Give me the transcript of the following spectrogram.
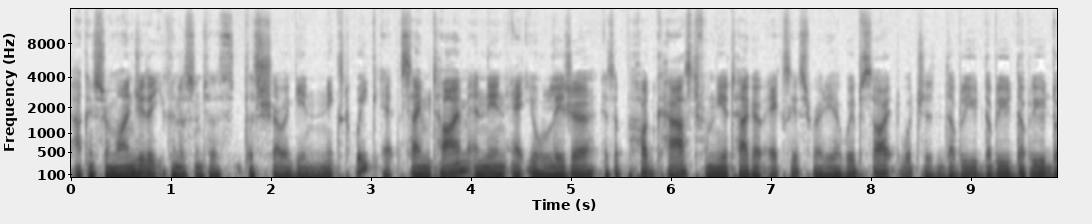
I can just remind you that you can listen to this, this show again next week at the same time and then at your leisure as a podcast from the Otago Access Radio website, which is www.oar.org.nz.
